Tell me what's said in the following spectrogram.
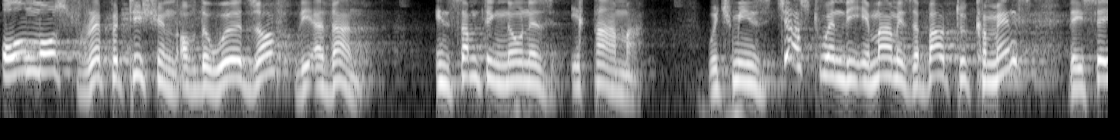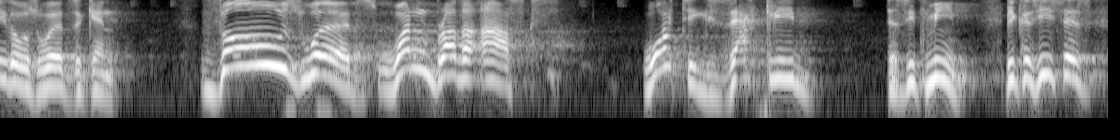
almost repetition of the words of the adhan in something known as iqama, which means just when the imam is about to commence, they say those words again. Those words, one brother asks, what exactly does it mean? Because he says,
